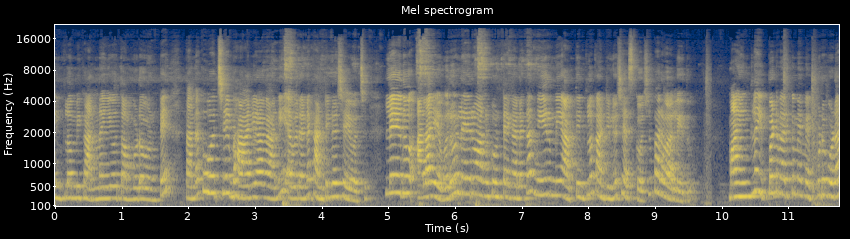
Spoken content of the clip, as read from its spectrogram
ఇంట్లో మీకు అన్నయ్యో తమ్ముడో ఉంటే తనకు వచ్చే భార్య కానీ ఎవరైనా కంటిన్యూ చేయవచ్చు. లేదు అలా ఎవరూ లేరు అనుకుంటే కనుక మీరు మీ అత్తింట్లో కంటిన్యూ చేసుకోవచ్చు పర్వాలేదు. మా ఇంట్లో ఇప్పటి వరకు మేము ఎప్పుడు కూడా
